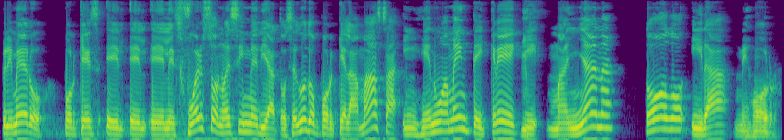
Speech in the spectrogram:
Primero, porque es el, esfuerzo no es inmediato. Segundo, porque la masa ingenuamente cree que mm. mañana todo irá mejor.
